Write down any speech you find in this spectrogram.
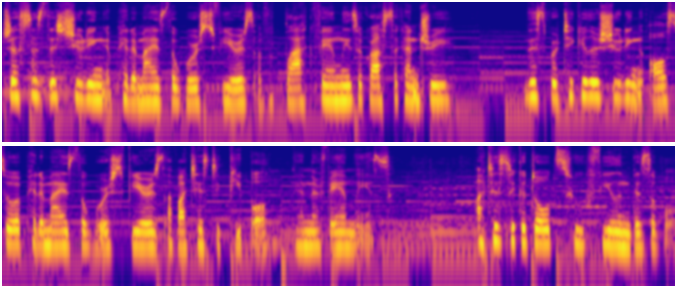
Just as this shooting epitomized the worst fears of black families across the country, This particular shooting also epitomized the worst fears of autistic people and their families. Autistic adults who feel invisible,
